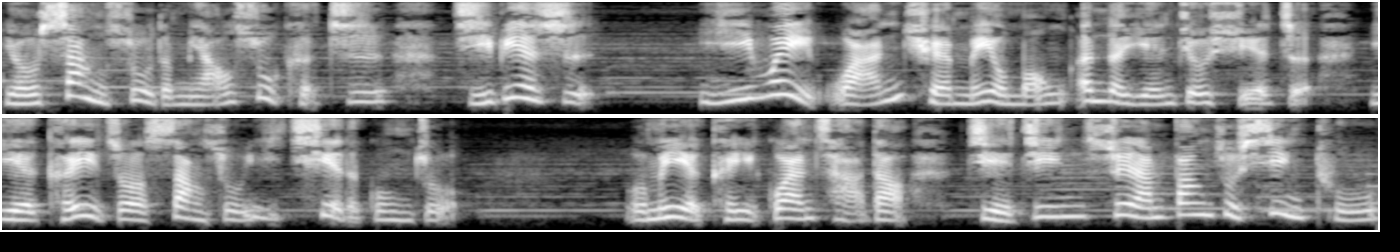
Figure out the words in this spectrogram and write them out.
由上述的描述可知，即便是一位完全没有蒙恩的研究学者，也可以做上述一切的工作。我们也可以观察到，解经虽然帮助信徒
